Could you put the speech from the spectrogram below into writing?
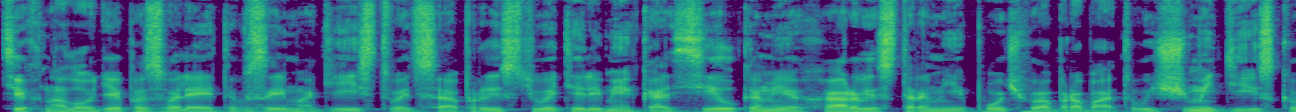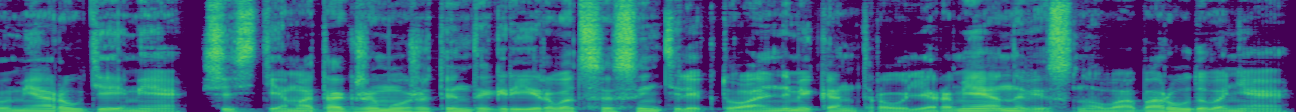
Технология позволяет взаимодействовать с опрыскивателями, косилками, харвестерами и почвообрабатывающими дисковыми орудиями. Система также может интегрироваться с интеллектуальными контроллерами навесного оборудования.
